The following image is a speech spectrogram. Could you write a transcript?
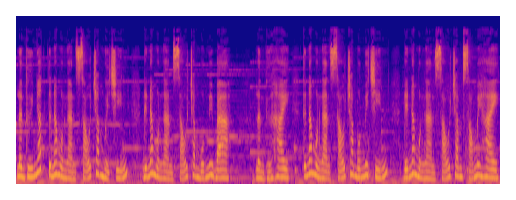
Lần thứ nhất từ năm 1619 đến năm 1643, lần thứ hai từ năm 1649 đến năm 1662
